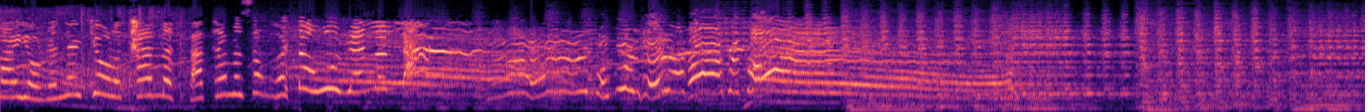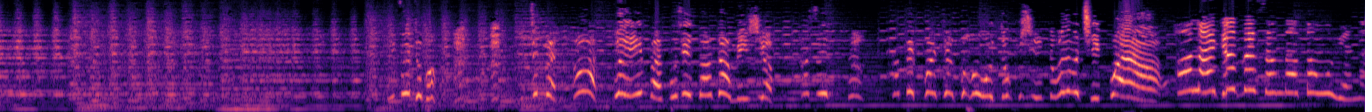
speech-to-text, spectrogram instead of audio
来有人类救了他们，把他们送回动物园了啦！跑过来了啊！快跑！为什么？真的啊！对，一凡不是当大明星，他是他被关在购物中心，怎么那么奇怪啊？后来就被送到动物园了。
